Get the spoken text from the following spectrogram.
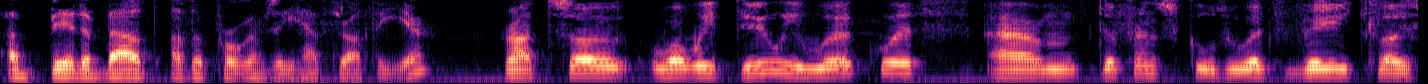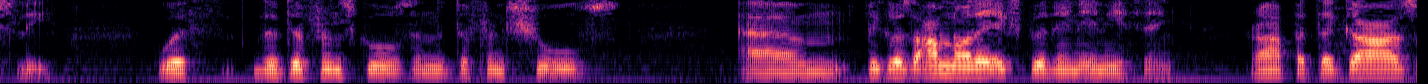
a bit about other programs that you have throughout the year. Right. So what we do, we work with um, different schools. We work very closely with the different schools and the different shuls, um, because I'm not an expert in anything, right? But the guys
